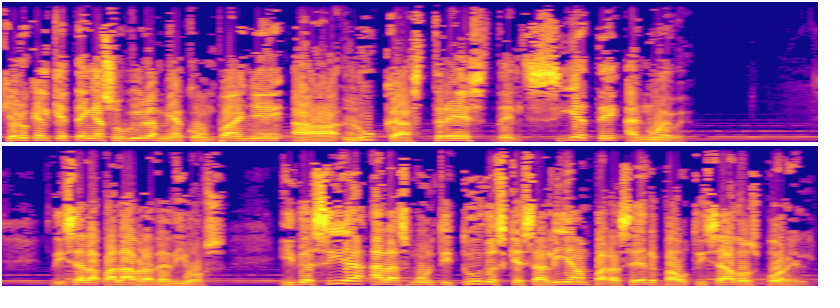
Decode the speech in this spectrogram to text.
Quiero que el que tenga su Biblia me acompañe a Lucas 3 del 7 al 9. Dice la palabra de Dios. Y decía a las multitudes que salían para ser bautizados por él.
